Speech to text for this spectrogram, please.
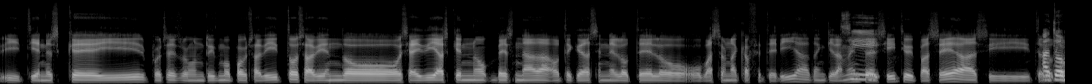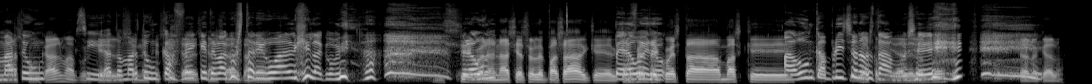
y tienes que ir, pues eso, a un ritmo pausadito, sabiendo si hay días que no ves nada o te quedas en el hotel o, o vas a una cafetería tranquilamente Sí. del sitio y paseas y te lo a tomas tomarte con un, calma. sí, a tomarte un café que te va a costar también. igual que la comida. Sí, Pero bueno, aún- en Asia suele pasar que el Pero café te bueno, cuesta más que Algún capricho de los ¿eh? Claro, claro.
